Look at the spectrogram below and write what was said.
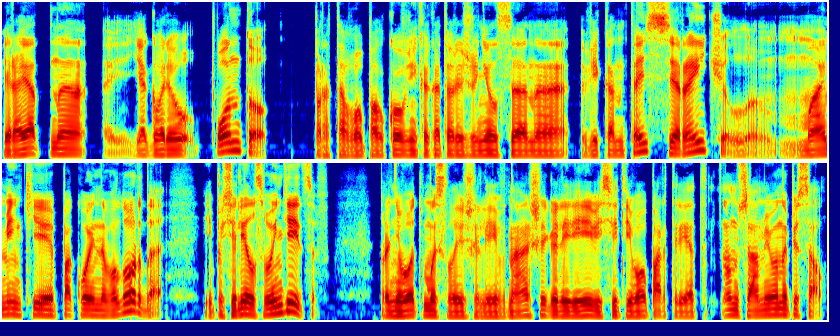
Вероятно, я говорю Понто про того полковника, который женился на виконтессе Рэйчел, маменьке покойного лорда, и поселился у индейцев. Про него-то мы слышали, и в нашей галерее висит его портрет. Он сам его написал.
